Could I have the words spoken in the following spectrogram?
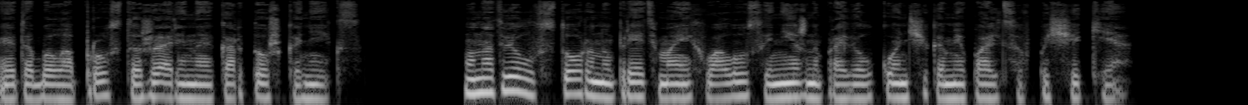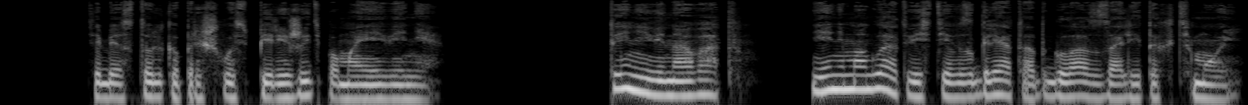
Это была просто жареная картошка Никс. Он отвел в сторону прядь моих волос и нежно провел кончиками пальцев по щеке. Тебе столько пришлось пережить по моей вине. Ты не виноват. Я не могла отвести взгляд от глаз, залитых тьмой.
